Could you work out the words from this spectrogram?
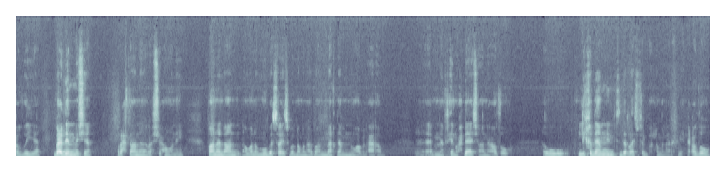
العضويه بعدين مشى رحت أنا رشحوني. فأنا الآن اولا مو بس رئيس برلمان العرب من أقدم النواب العرب من 2011 أنا عضو. واللي خدمني اني تدرجت في البرلمان العربي يعني عضو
